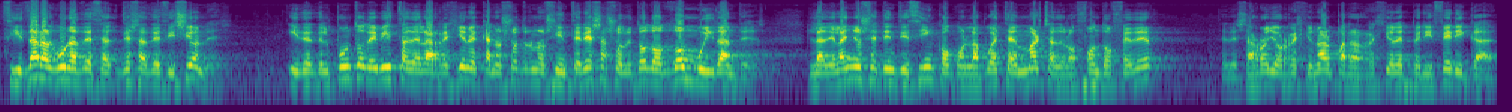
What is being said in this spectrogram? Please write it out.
Citar algunas de esas decisiones y desde el punto de vista de las regiones que a nosotros nos interesa, sobre todo dos muy grandes. La del año 75 con la puesta en marcha de los fondos FEDER, de desarrollo regional para regiones periféricas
